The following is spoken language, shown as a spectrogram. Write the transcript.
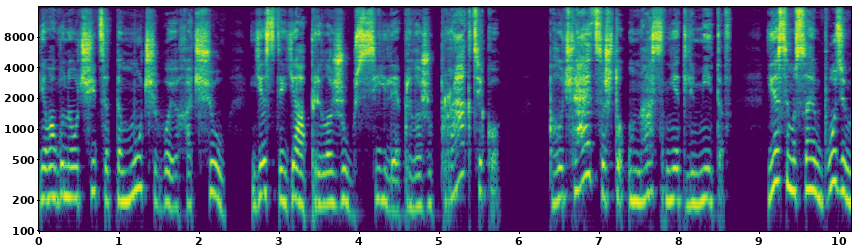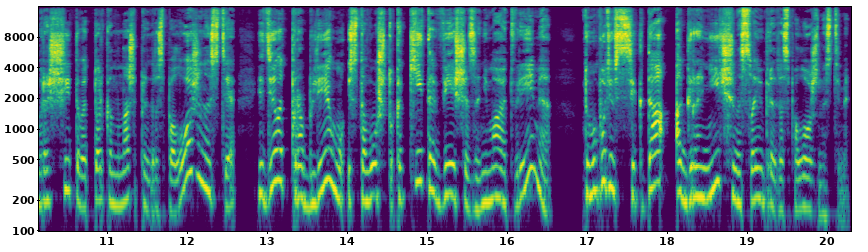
я могу научиться тому, чего я хочу, если я приложу усилия, приложу практику, получается, что у нас нет лимитов. Если мы с вами будем рассчитывать только на наши предрасположенности и делать проблему из того, что какие-то вещи занимают время, то мы будем всегда ограничены своими предрасположенностями.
